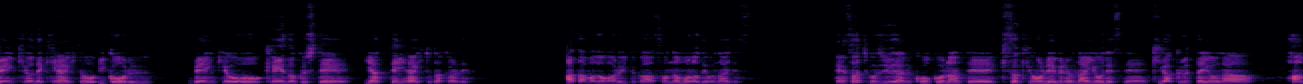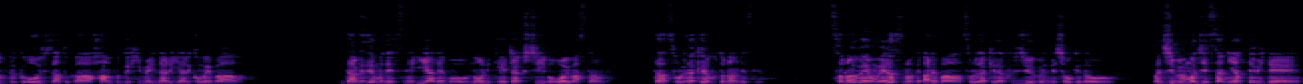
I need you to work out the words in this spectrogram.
勉強できない人イコール勉強を継続してやっていない人だからです。頭が悪いとかそんなものではないです。偏差値50代の高校なんて基礎基本レベルの内容ですね、気が狂ったような反復王子だとか反復姫になりやり込めば誰でもですね嫌でも脳に定着し覚えますからね。ただそれだけのことなんですよ。その上を目指すのであればそれだけでは不十分でしょうけど、まあ、自分も実際にやってみて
